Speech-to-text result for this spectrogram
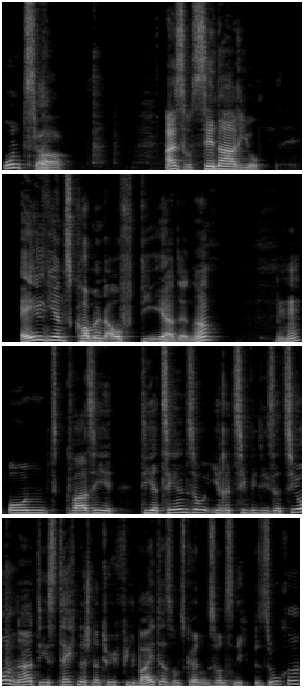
Und zwar, also Szenario. Aliens kommen auf die Erde, ne? mhm. Und quasi, die erzählen so ihre Zivilisation, ne? Die ist technisch natürlich viel weiter, sonst könnten sie uns nicht besuchen.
